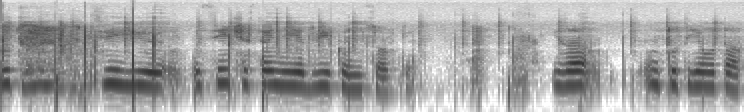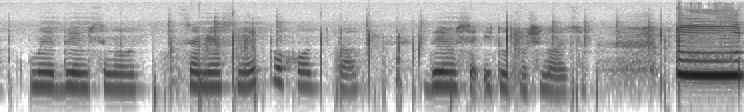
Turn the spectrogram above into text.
Тут в цій, у цій частині є дві концовки. І за ну, тут є отак. Ми дивимося на це м'ясник, походу, так. Дивимося і тут починається. Ту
